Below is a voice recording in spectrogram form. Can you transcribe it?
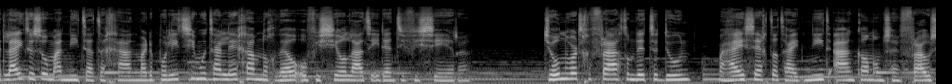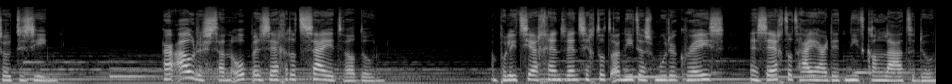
Het lijkt dus om Anita te gaan, maar de politie moet haar lichaam nog wel officieel laten identificeren. John wordt gevraagd om dit te doen, maar hij zegt dat hij het niet aan kan om zijn vrouw zo te zien. Haar ouders staan op en zeggen dat zij het wel doen. Een politieagent wendt zich tot Anita's moeder Grace en zegt dat hij haar dit niet kan laten doen.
